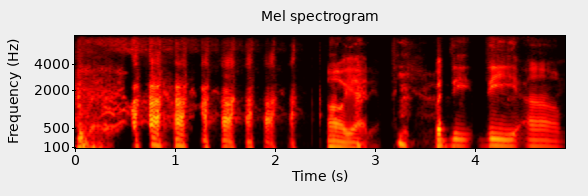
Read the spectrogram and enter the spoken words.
oh yeah, I do. but the the um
